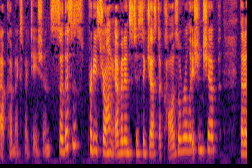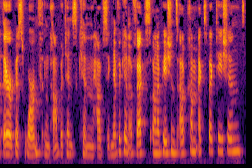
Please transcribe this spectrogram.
outcome expectations. So, this is pretty strong evidence to suggest a causal relationship that a therapist's warmth and competence can have significant effects on a patient's outcome expectations.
